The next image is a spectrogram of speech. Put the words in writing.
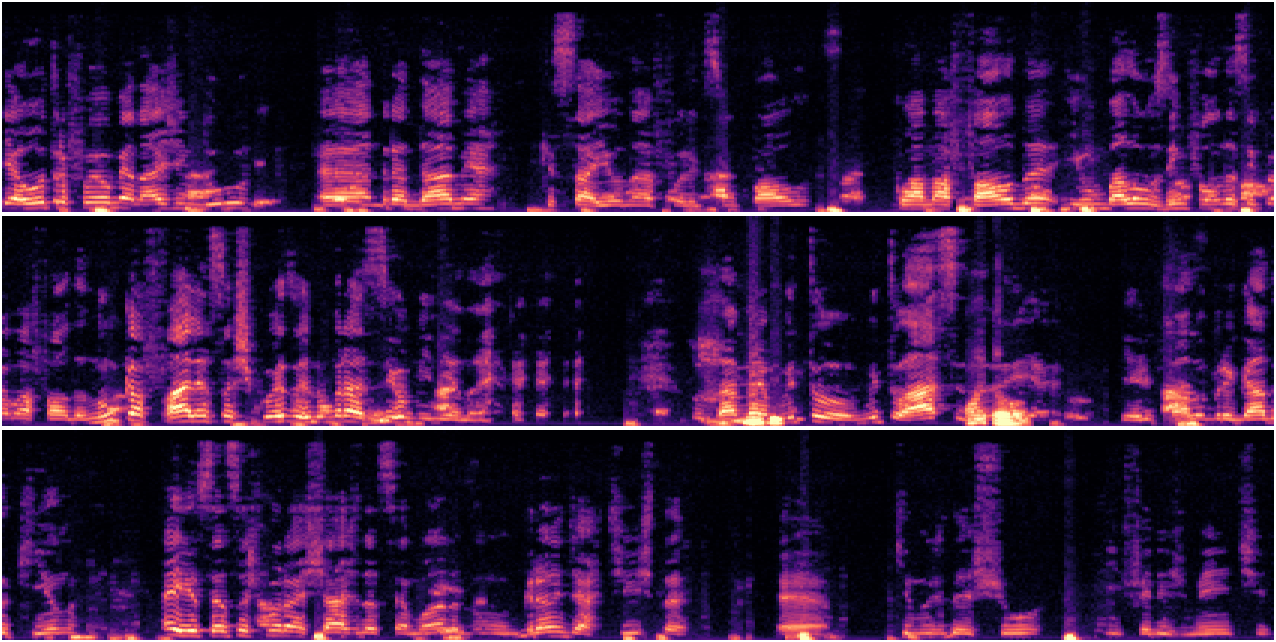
E a outra foi a homenagem do é, André Damer, que saiu na Folha de São Paulo com a Mafalda e um balãozinho falando assim para a Mafalda: nunca fale essas coisas no Brasil, menina. o Damer é muito, muito ácido. Né? E ele fala: obrigado, Quino. É isso, essas foram as charges da semana de um grande artista é, que nos deixou, infelizmente,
